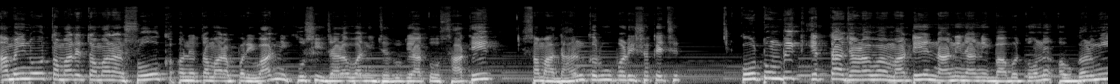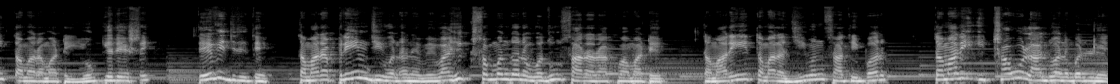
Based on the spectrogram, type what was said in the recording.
આ મહિનો તમારે તમારા શોખ અને તમારા પરિવારની ખુશી જાળવવાની જરૂરિયાતો સાથે સમાધાન કરવું પડી શકે છે. કૌટુંબિક એકતા જાળવવા માટે નાની નાની બાબતોને અવગણવી તમારા માટે યોગ્ય રહેશે. તેવી જ રીતે તમારા પ્રેમ, જીવન અને વૈવાહિક સંબંધોને વધુ સારા રાખવા માટે તમારે, તમારા જીવન સાથી પર તમારી ઈચ્છાઓ લાદવાને બદલે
